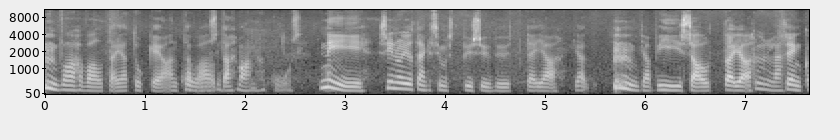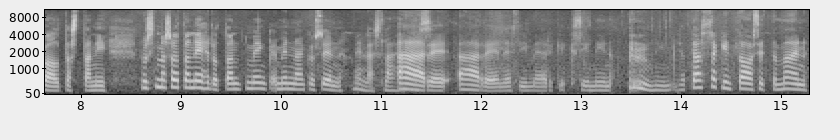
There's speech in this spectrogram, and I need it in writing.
vahvalta ja tukea antavalta. Kuusi, vanha kuusi. Niin, siinä on jotain semmoista pysyvyyttä ja, ja, ja viisautta ja Kyllä. sen kaltaista. Niin, no sitten mä saatan ehdottaa, että mennäänkö sen ääreen, ääreen esimerkiksi. Niin, niin, ja tässäkin taas, että mä en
